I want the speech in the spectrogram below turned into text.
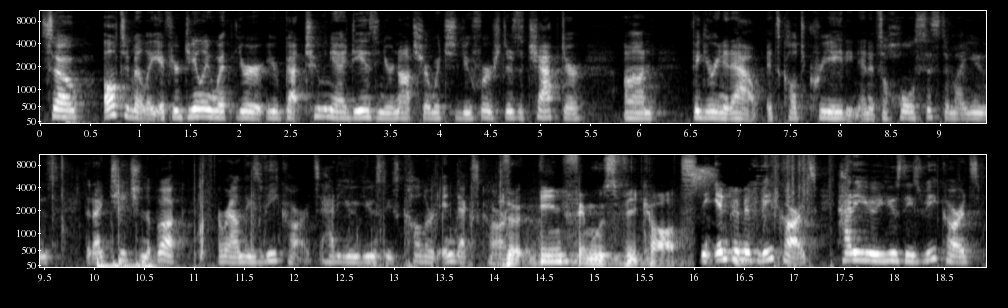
So ultimately, if you're dealing with your you've got too many ideas and you're not sure which to do first, there's a chapter on figuring it out. It's called creating, and it's a whole system I use that I teach in the book around these V cards. How do you use these colored index cards? The infamous V cards. The infamous V cards. How do you use these V cards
